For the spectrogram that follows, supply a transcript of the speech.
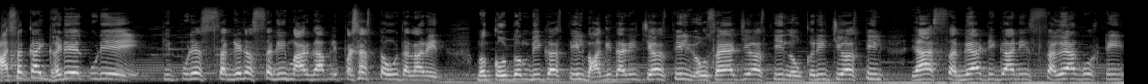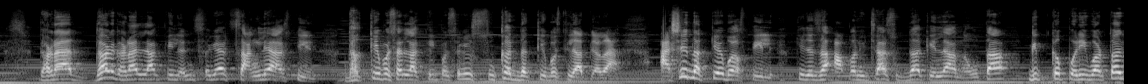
असं काही घडेल पुढे. की पुढे सगळेच्या सगळी मार्ग आपले प्रशस्त होत जाणार आहेत. मग कौटुंबिक असतील भागीदारीचे असतील व्यवसायाचे असतील नोकरीचे असतील या सगळ्या ठिकाणी सगळ्या गोष्टी धडाधड घडायला लागतील आणि सगळ्या चांगल्या असतील. धक्के बसायला लागतील पण सगळे सुखद धक्के बसतील आपल्याला. असे धक्के बसतील की ज्याचा आपण विचार सुद्धा केला नव्हता. इतकं परिवर्तन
